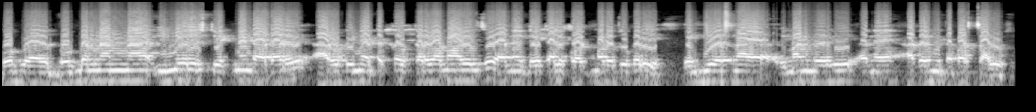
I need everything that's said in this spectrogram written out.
અ, ભોગ અ, ભોગ બનનારના ઈમેલ સ્ટેટમેન્ટ આધારે આરોપીને અટક કરવામાં આવેલ છે અને ગઈકાલે કોર્ટમાં રજૂ કરી એક દિવસના રિમાન્ડ મેળવી અને આગળની તપાસ ચાલુ છે?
